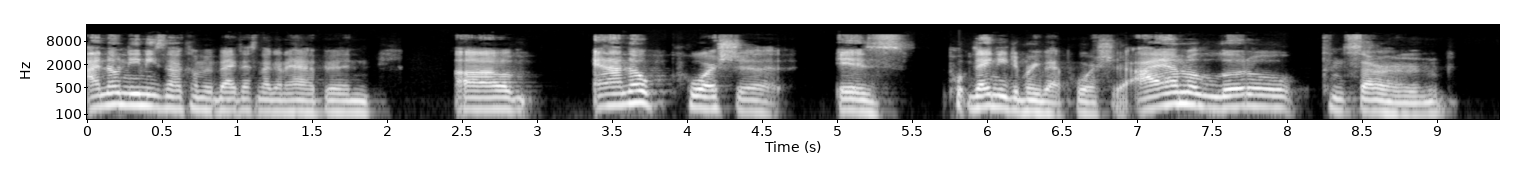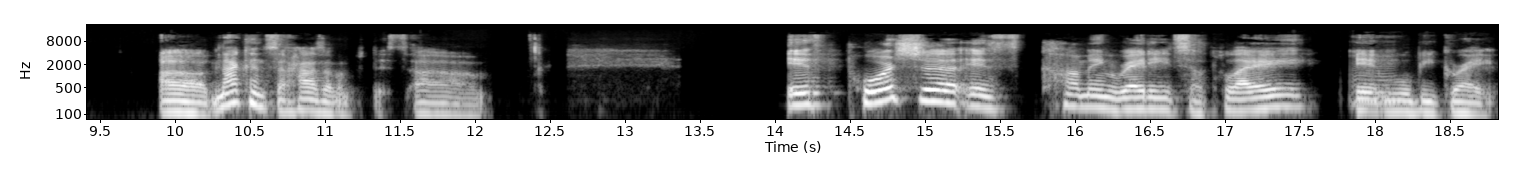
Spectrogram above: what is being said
I know Nene's not coming back. That's not going to happen. Um, and I know Porsha is. They need to bring back Porsha. I am a little concerned. Uh, not concerned. How's I put this? Um, if Porsha is coming ready to play, it Mhm. will be great.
